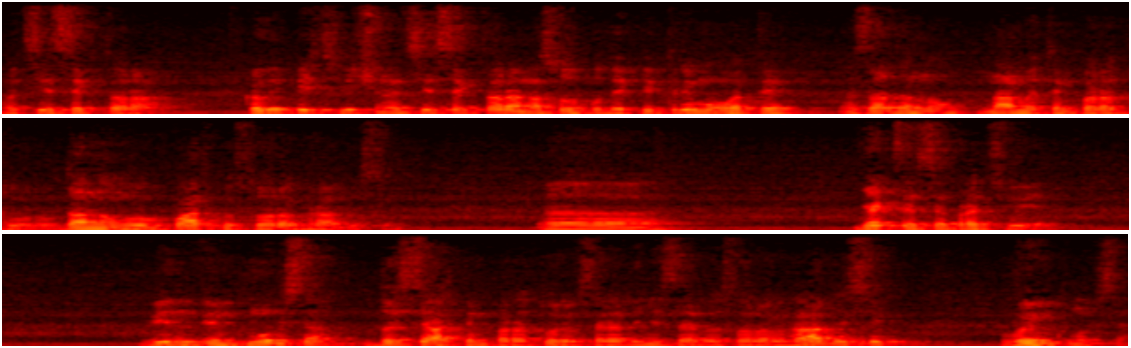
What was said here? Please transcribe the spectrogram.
оці сектора? Коли підсвічено ці сектора, насос буде підтримувати задану нами температуру. В даному випадку 40 градусів. Е, як це все працює? Він вимкнувся, досяг температури всередині себе 40 градусів, вимкнувся.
